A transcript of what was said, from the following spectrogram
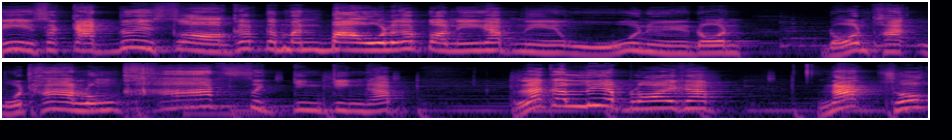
นี่สกัดด้วยศอกครับ แต่มันเบาเลยครับตอนนี้ครับ นี่ โอ้โหนี่โดน โดนผักโอ้ท่าลงคาสสิกจริง ๆ ครับ แล้วก็เรียบร้อยครับ นักชก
